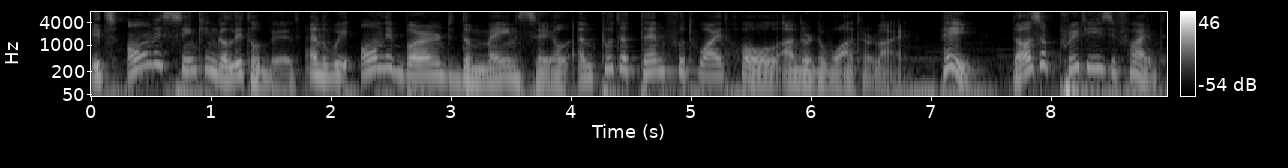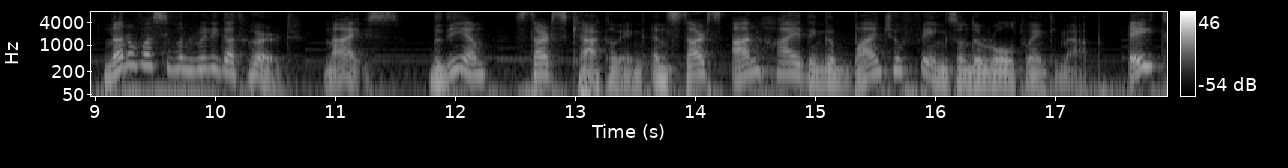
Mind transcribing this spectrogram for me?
It's only sinking a little bit and we only burned the mainsail and put a 10 foot wide hole under the waterline. Hey, that was a pretty easy fight. None of us even really got hurt. Nice. The DM starts cackling and starts unhiding a bunch of things on the Roll20 map. Eight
